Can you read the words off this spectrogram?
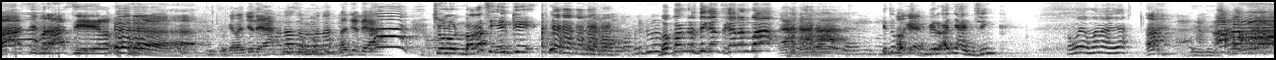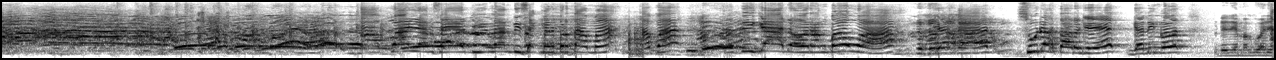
Masih berhasil. Oke, lanjut ya. Mana sama mana? Lanjut ya. culun banget si Iki Bapak ngerti kan sekarang, Pak? itu Oke. pakai bibir Anya anjing Kamu yang mana ya? Ah, apa yang saya bilang di segmen pertama apa ketika ada orang bawa ya kan sudah target gading lewat udah dia sama gua deh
